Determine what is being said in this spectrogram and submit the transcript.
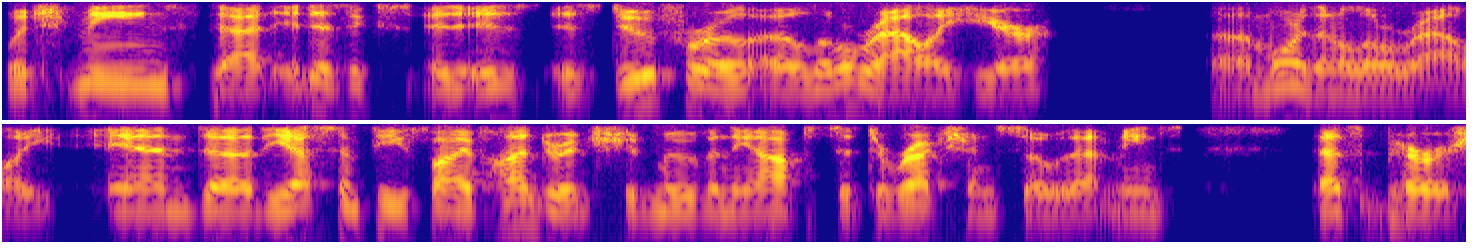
which means that it is it is is due for a, a little rally here, uh, more than a little rally, and uh, the S&P 500 should move in the opposite direction. So that means that's bearish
